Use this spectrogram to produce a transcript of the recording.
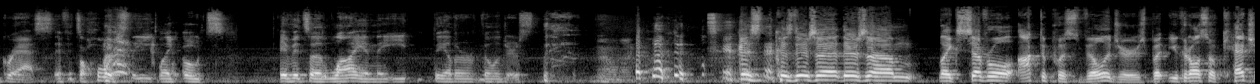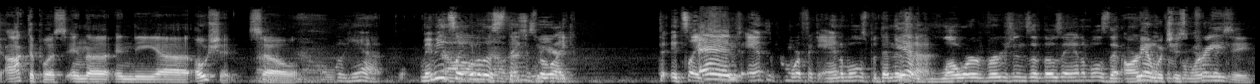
grass if it's a horse they eat like oats if it's a lion they eat the other villagers Oh my god. because there's a there's um like several octopus villagers, but you could also catch octopus in the in the uh, ocean. So oh yeah maybe it's like one of those no, things where weird. like it's like And- there's anthropomorphic animals but then there's Yeah. like lower versions of those animals that aren't yeah, which is crazy. And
